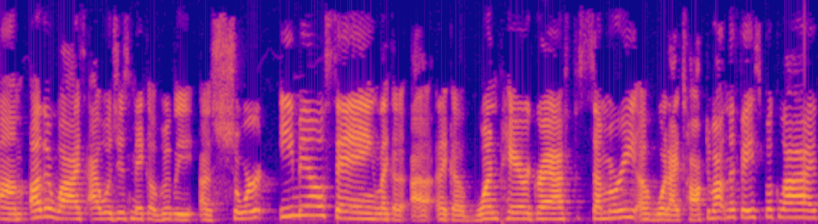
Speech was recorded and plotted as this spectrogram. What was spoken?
Um, otherwise, I will just make a really a short email saying like a, a like a one paragraph summary of what I talked about in the Facebook Live.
